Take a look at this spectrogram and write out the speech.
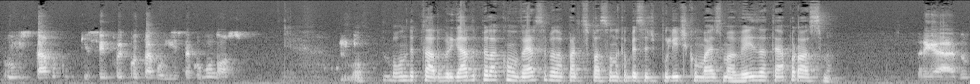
para um Estado que sempre foi protagonista como o nosso. Bom, bom, deputado, obrigado pela conversa, pela participação na Cabeça de Político mais uma vez. Até a próxima. Obrigado.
